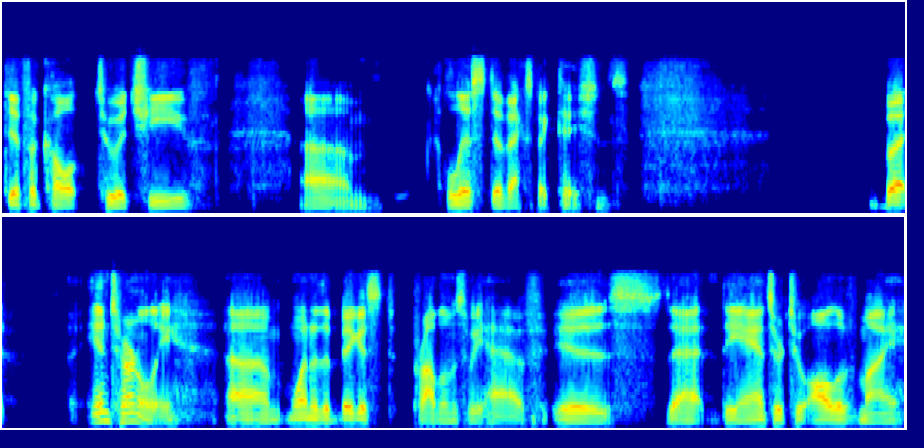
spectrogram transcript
difficult to achieve um, list of expectations. But internally, um, one of the biggest problems we have is that the answer to all of my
